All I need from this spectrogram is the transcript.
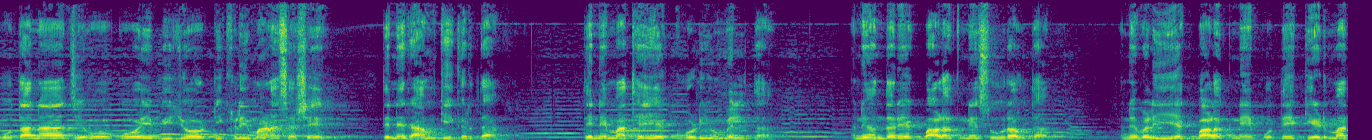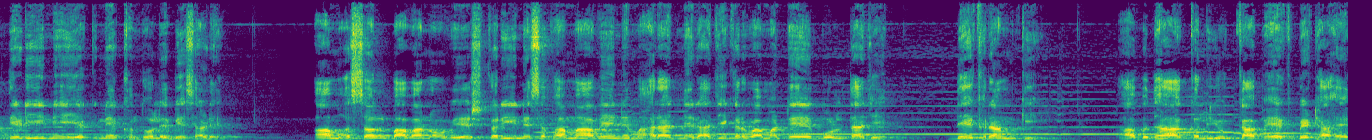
પોતાના જેવો કોઈ બીજો ટીખળી માણસ હશે તેને રામકી કરતા, તેને માથે એક ઘોડિયું મેલતા અને અંદર એક બાળકને સુવરાવતા અને વળી એક બાળકને પોતે કેડમાં તેડીને એકને ખંધોલે બેસાડે. આમ અસલ બાવાનો વેશ કરીને સભામાં આવે અને મહારાજને રાજી કરવા માટે બોલતા જે, દેખ રામકી આ બધા કલયુગ કા ભેખ બેઠા હે.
